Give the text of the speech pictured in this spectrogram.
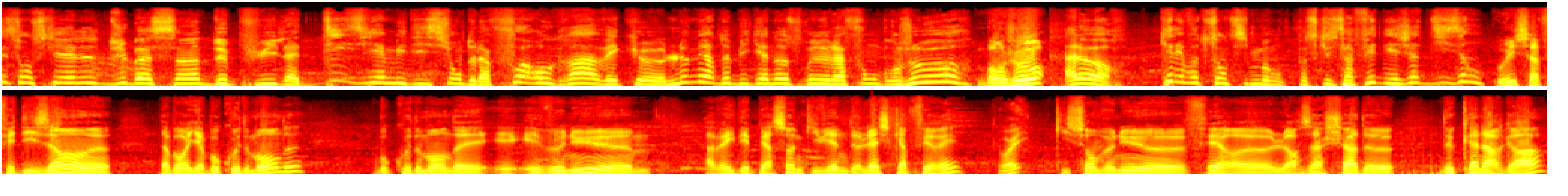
essentiels du bassin depuis la dixième édition de la foire au gras avec euh, le maire de Biganos, Bruno Lafont. Bonjour. Bonjour. Alors, quel est votre sentiment? Parce que ça fait déjà dix ans. Oui, ça fait dix ans. euh, D'abord, il y a beaucoup de monde. Beaucoup de monde est, est- est venu euh, avec des personnes qui viennent de l'Èche-Cap-Ferré, Oui. qui sont venues euh, faire euh, leurs achats de, de canard gras.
